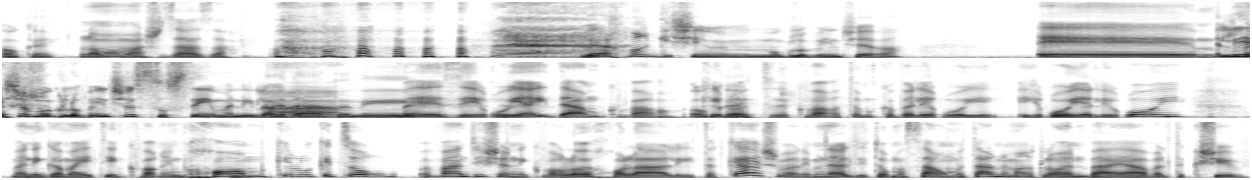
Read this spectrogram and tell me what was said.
אוקיי. לא ממש זזה. ואיך מרגישים עם מוגלובין שבע? אה, לי יש המוגלובין של סוסים, אני לא אה, יודעת, אני... זה עירויי דם כבר. אוקיי. כאילו, זה כבר, אתה מקבל עירוי על עירוי, ואני גם הייתי כבר עם חום. כאילו, בקיצור, הבנתי שאני כבר לא יכולה להתעקש, ואני מנהלת איתו משא ומתן, אני אומרת לו, אין בעיה, אבל תקשיב,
